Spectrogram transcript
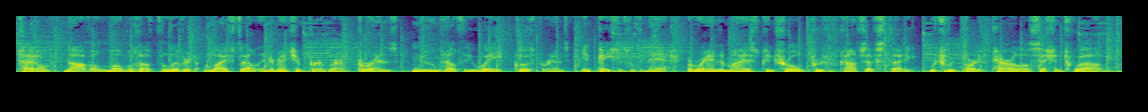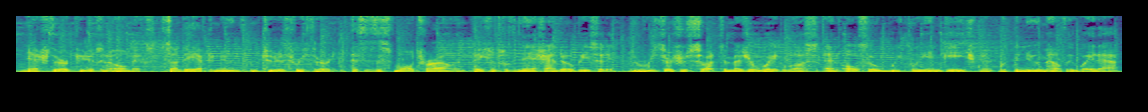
titled Novel Mobile Health Delivered Lifestyle Intervention Program, parens, Noom Healthy Weight, close parens, in patients with NASH, a randomized controlled proof of concept study, which will be part of Parallel Session 12, NASH Therapeutics and Omics, Sunday afternoon from 2 to 3.30. This is a small trial in patients with NASH and obesity. The researchers sought to measure weight loss and also weekly engagement with the Noom Healthy Weight app.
